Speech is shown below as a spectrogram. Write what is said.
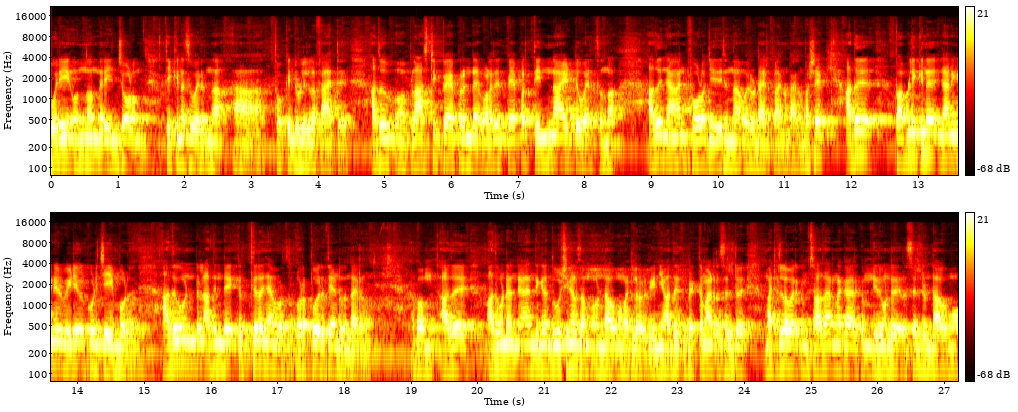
ഒരു ഒന്നൊന്നര ഇഞ്ചോളം തിക്നെസ് വരുന്ന തൊക്കിന്റെ ഉള്ളിലുള്ള ഫാറ്റ് അത് പ്ലാസ്റ്റിക് പേപ്പറിന്റെ വളരെ പേപ്പർ തിന്നായിട്ട് വരുത്തുന്ന അത് ഞാൻ ഫോളോ ചെയ്തിരുന്ന ഒരു ഡയറ്റ് പ്ലാൻ ഉണ്ടായിരുന്നു. പക്ഷേ അത് പബ്ലിക്കിന് ഞാനിങ്ങനെ ഒരു വീഡിയോ കൂടി ചെയ്യുമ്പോൾ അതുകൊണ്ട് അതിന്റെ കൃത്യത ഞാൻ ഉറ- ഉറപ്പുവരുത്തേണ്ടതുണ്ടായിരുന്നു. അപ്പം അത് അതുകൊണ്ട് തന്നെ എന്തെങ്കിലും ദൂഷ്യങ്ങൾ ഉണ്ടാകുമോ മറ്റുള്ളവർക്ക്? ഇനിയും അത് വ്യക്തമായ റിസൾട്ട് മറ്റുള്ളവർക്കും സാധാരണക്കാർക്കും ഇതുകൊണ്ട് റിസൾട്ട് ഉണ്ടാകുമോ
